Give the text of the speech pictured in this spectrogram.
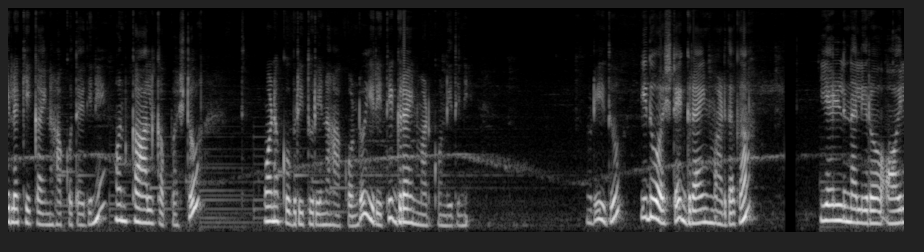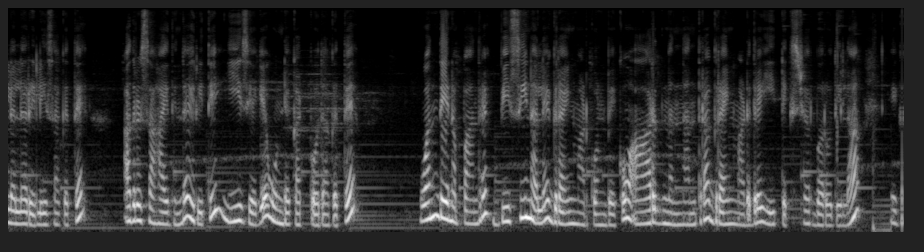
ಏಲಕ್ಕಿ ಕಾಯಿನ ಹಾಕೋತಾ ಇದ್ದೀನಿ. ಒಂದು ಕಾಲು ಕಪ್ಪಷ್ಟು ಒಣ ಕೊಬ್ಬರಿ ತುರಿನ ಹಾಕ್ಕೊಂಡು ಈ ರೀತಿ ಗ್ರೈಂಡ್ ಮಾಡ್ಕೊಂಡಿದ್ದೀನಿ ನೋಡಿ ಇದು ಇದು ಅಷ್ಟೇ ಗ್ರೈಂಡ್ ಮಾಡಿದಾಗ ಎಳ್ಳಿನಲ್ಲಿರೋ ಆಯಿಲೆಲ್ಲ ರಿಲೀಸ್ ಆಗುತ್ತೆ. ಅದರ ಸಹಾಯದಿಂದ ಈ ರೀತಿ ಈಸಿಯಾಗಿ ಉಂಡೆ ಕಟ್ಬೋದಾಗತ್ತೆ. ಒಂದೇನಪ್ಪ ಅಂದರೆ ಬಿಸಿನಲ್ಲೇ ಗ್ರೈಂಡ್ ಮಾಡ್ಕೊಳ್ಬೇಕು. ಆರಿದ ನಂತರ ಗ್ರೈಂಡ್ ಮಾಡಿದ್ರೆ ಈ ಟೆಕ್ಸ್ಚರ್ ಬರೋದಿಲ್ಲ. ಈಗ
